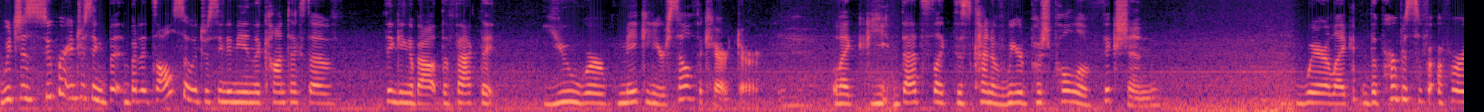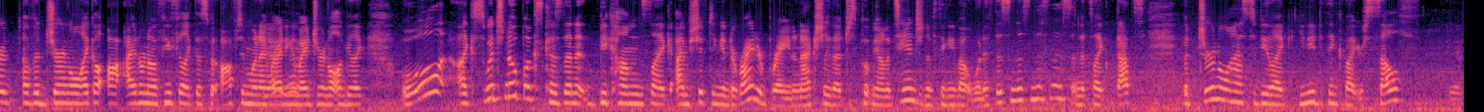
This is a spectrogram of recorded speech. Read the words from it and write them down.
which is super interesting but but it's also interesting to me in the context of thinking about the fact that you were making yourself a character like that's like this kind of weird push pull of fiction where like the purpose of, of, a- of a journal like I I don't know if you feel like this but often when I'm Yeah, writing in my journal I'll be like oh like switch notebooks because then it becomes like I'm shifting into writer brain. And actually that just put me on a tangent of thinking about what if this and this and this and this? And it's like that's but journal has to be like you need to think about yourself Yeah.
